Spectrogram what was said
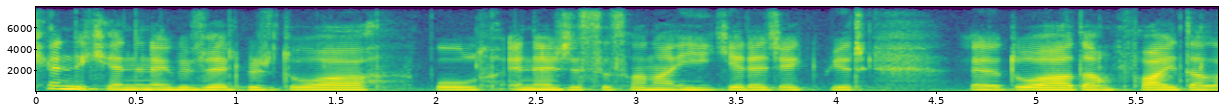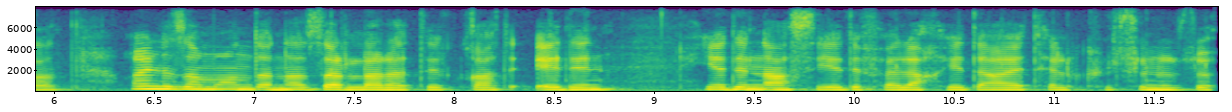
Kendi kendine güzel bir dua bul. Enerjisi sana iyi gelecek bir e, duadan faydalan. Aynı zamanda nazarlara dikkat edin. Yedi nas, yedi felah, yedi ayetel kürsünüzü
